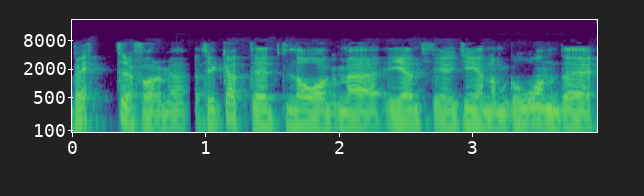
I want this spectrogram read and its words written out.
bättre för dem. Jag tycker att det är ett lag med egentligen genomgående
